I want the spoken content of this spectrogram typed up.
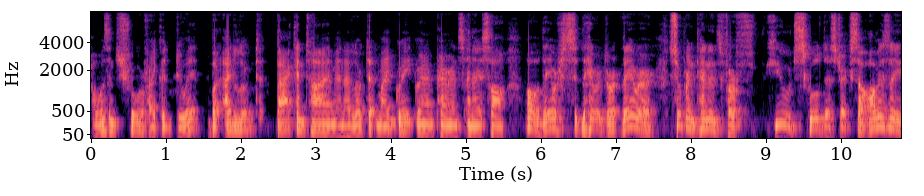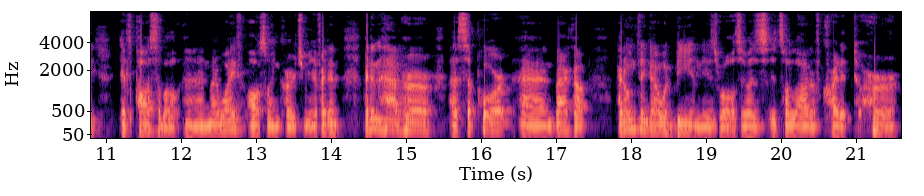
I wasn't sure if I could do it, but I looked back in time and I looked at my great grandparents and I saw, oh, they were they were they were superintendents for huge school districts. So obviously, it's possible. And my wife also encouraged me. If I didn't I didn't have her as support and backup, I don't think I would be in these roles. It was it's a lot of credit to her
